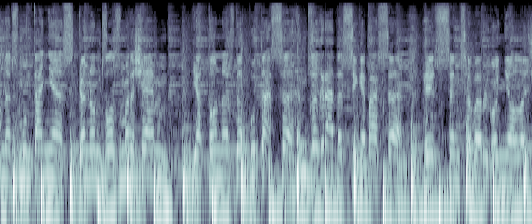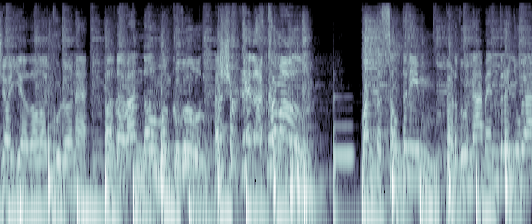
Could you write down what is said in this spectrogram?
unes muntanyes que no ens les mereixem. Hi ha tones de potassa, ens agrada, sí que passa. És sense vergonya la joia de la corona. Al davant del Montcogul, això queda com el... Quanta sal tenim per donar, vendre, llogar?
